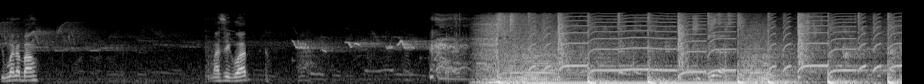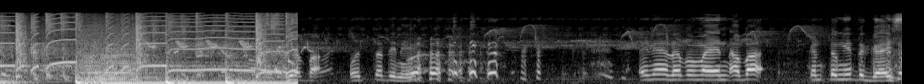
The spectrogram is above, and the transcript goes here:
Gimana bang? Masih kuat? Pak, Ustadz ini. ini ada pemain apa? Kentung itu guys.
